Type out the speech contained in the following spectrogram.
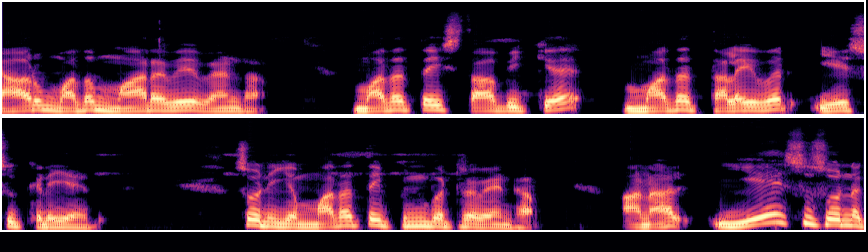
யாரும் மதம் மாறவே வேண்டாம். மதத்தை ஸ்தாபிக்க மத தலைவர் இயேசு கிடையாது. ஸோ நீங்கள் மதத்தை பின்பற்ற வேண்டாம். ஆனால் இயேசு சொன்ன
